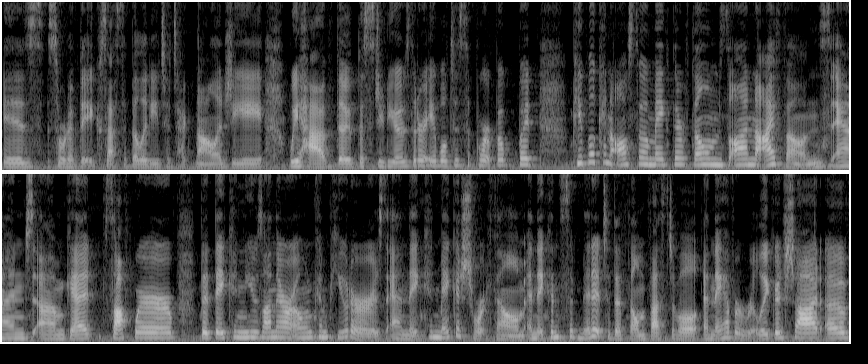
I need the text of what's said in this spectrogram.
is sort of the accessibility to technology. We have the, the studios that are able to support, but but people can also make their films on iPhones and um, get software that they can use on their own computers, and they can make a short film and they can submit it to the film festival, and they have a really good shot of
